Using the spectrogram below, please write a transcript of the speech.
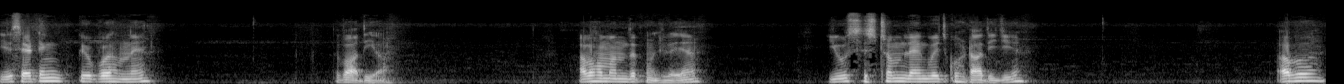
ये सेटिंग के ऊपर हमने दबा दिया। अब हम अंदर पहुँच गए हैं। यूज़ सिस्टम लैंग्वेज को हटा दीजिए। अब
